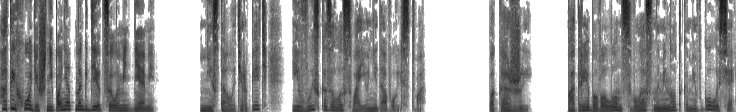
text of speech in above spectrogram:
А ты ходишь непонятно где целыми днями. Не стала терпеть и высказала свое недовольство. «Покажи», — потребовал он с властными нотками в голосе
